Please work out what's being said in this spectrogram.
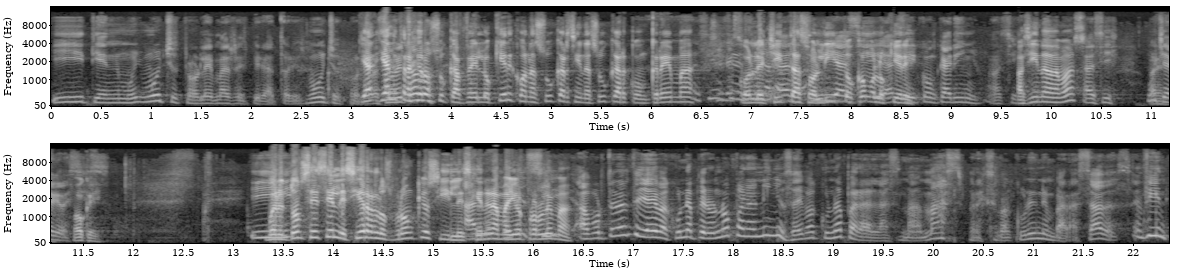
y tienen muy- muchos problemas respiratorios, muchos Ya, problemas. ya le Sobre trajeron todo- su café. ¿Lo quiere con azúcar, sin azúcar, con crema, Así con lechita, así, solito? así, ¿Cómo lo así, quiere? con cariño, así. ¿Así nada más? Así. Muchas Bueno, gracias. ok. Y Bueno, entonces ese le cierra los bronquios y les genera mayor sí, problema. afortunadamente ya hay vacuna, pero no para niños, hay vacuna para las mamás, para que se vacunen embarazadas. En fin,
